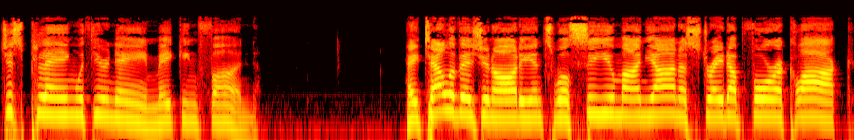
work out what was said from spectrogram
Just playing with your name, making fun. Hey, television audience, we'll see you mañana straight up four o'clock.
